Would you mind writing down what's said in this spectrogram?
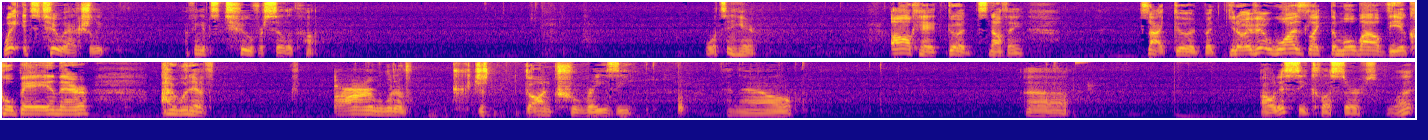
Wait, it's two actually. I think it's two for silicon. What's in here? Okay, good. It's nothing. It's not good, but you know, if it was like the mobile vehicle bay in there, I would have. I would have just gone crazy. And now. Uh. Oh, it is seed clusters. What?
